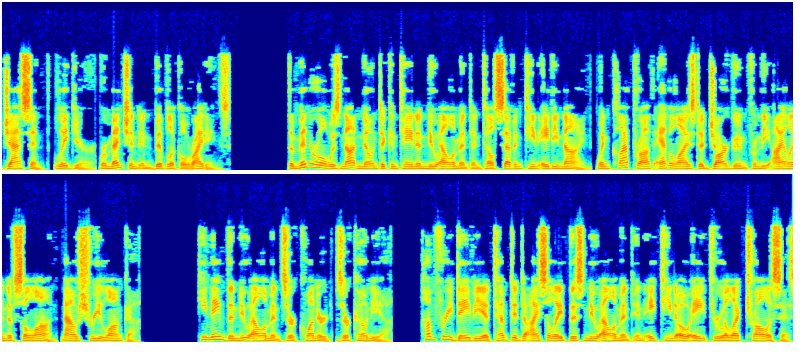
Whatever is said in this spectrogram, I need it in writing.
jacinth, ligure were mentioned in biblical writings. The mineral was not known to contain a new element until 1789, when Klaproth analyzed a jargoon from the island of Ceylon now Sri Lanka. He named the new element Zirkonerde zirconia. Humphrey Davy attempted to isolate this new element in 1808 through electrolysis,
